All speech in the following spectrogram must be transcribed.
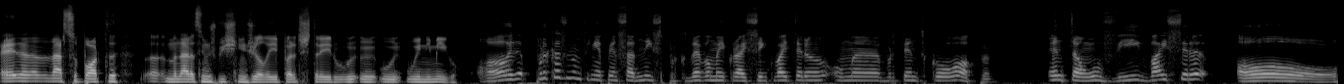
é- é dar suporte, uh, mandar assim uns bichinhos ali para distrair o, o- o inimigo. Olha, por acaso não tinha pensado nisso, porque o Devil May Cry 5 vai ter uma vertente co-op. Então o V vai ser a... Oh!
